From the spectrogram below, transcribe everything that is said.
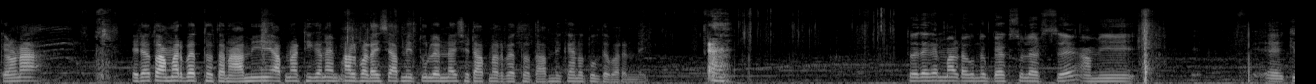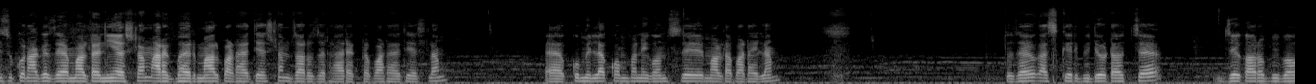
কেননা এটা তো আমার ব্যর্থতা না। আমি আপনার ঠিকানায় মাল পাঠাইছি, আপনি তুলেন নাই, সেটা আপনার ব্যর্থতা। আপনি কেন তুলতে পারেন নাই? তো দেখেন, মালটা কিন্তু ব্যাগ চলে আসছে। আমি কিছুক্ষণ আগে যে মালটা নিয়ে আসলাম, আরেক ভাইয়ের মাল পাঠাইতে আসলাম, জারোজের হার একটা পাঠাইতে আসলাম। কুমিল্লা কোম্পানিগঞ্জে মালটা পাঠাইলাম। তো যাই হোক, আজকের ভিডিওটা হচ্ছে যে কারও বিবাহ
